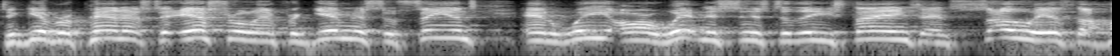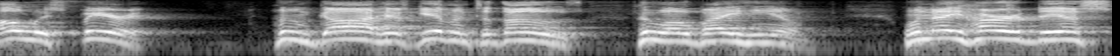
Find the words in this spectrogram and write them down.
to give repentance to Israel and forgiveness of sins. And we are witnesses to these things, and so is the Holy Spirit, whom God has given to those who obey him. When they heard this,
